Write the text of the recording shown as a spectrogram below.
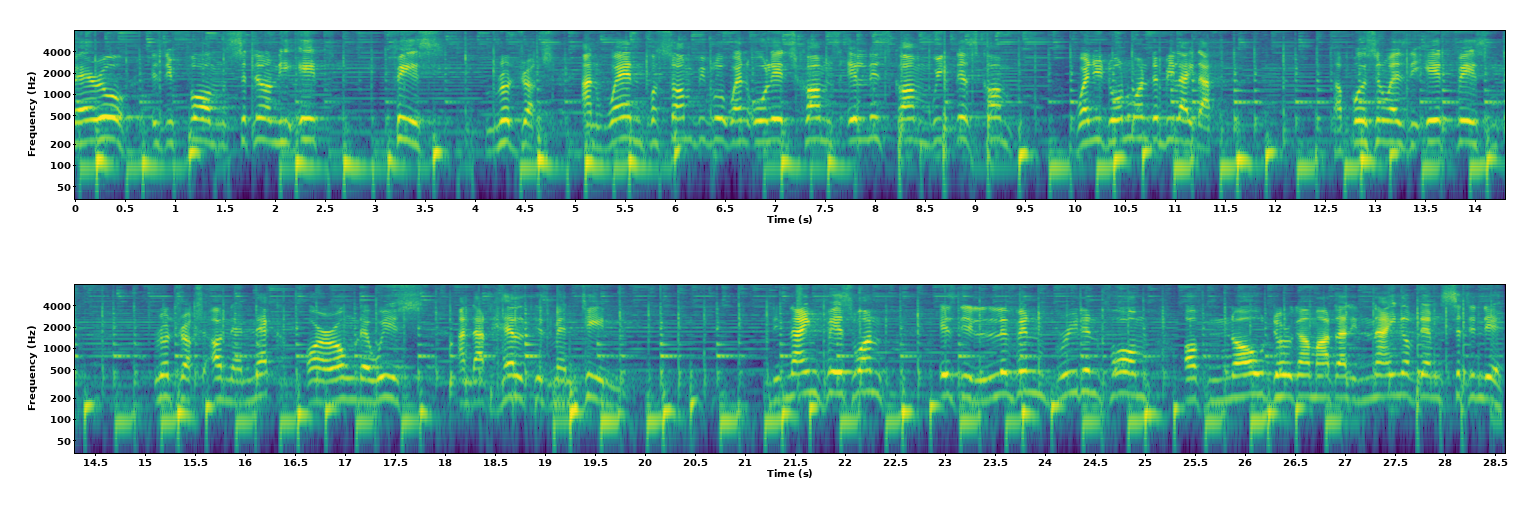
Bhairav is the form sitting on the eighth face, Rudraksh. And when, for some people, when old age comes, illness comes, weakness comes, when you don't want to be like that, a person wears the eighth face Rudraksh on their neck or around their waist, and that health is maintained. The nine face one is the living, breathing form of now Durga Mata, the nine of them sitting there.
